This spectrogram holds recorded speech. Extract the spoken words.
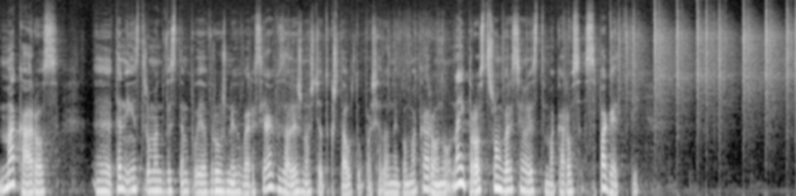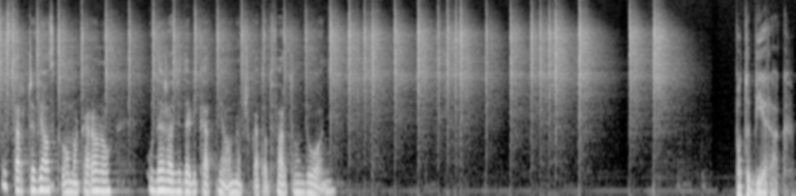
Makaros. E, Ten instrument występuje w różnych wersjach, w zależności od kształtu posiadanego makaronu. Najprostszą wersją jest makaros spaghetti. Wystarczy wiązką makaronu uderzać delikatnie o na przykład otwartą dłoń. Podbierak.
